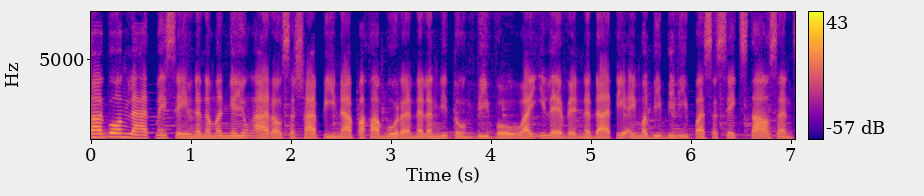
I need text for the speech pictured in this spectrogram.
Bago ang lahat may sale na naman ngayong araw sa Shopee napakamura na lang nitong Vivo Y11 na dati ay mabibili pa sa 6,666,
